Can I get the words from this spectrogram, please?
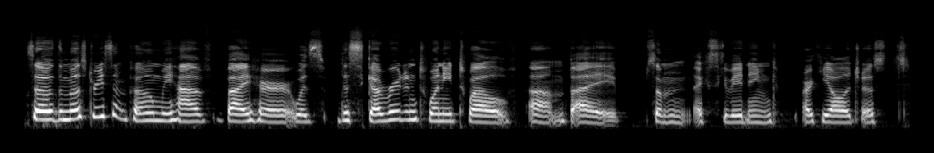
so the most recent poem we have by her was discovered in 2012 um, by some excavating archaeologists,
